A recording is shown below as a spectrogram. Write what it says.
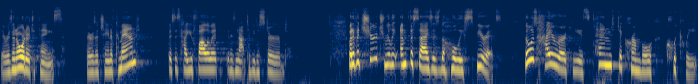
There is an order to things, there is a chain of command. This is how you follow it, it is not to be disturbed. But if a church really emphasizes the Holy Spirit, those hierarchies tend to crumble quickly.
